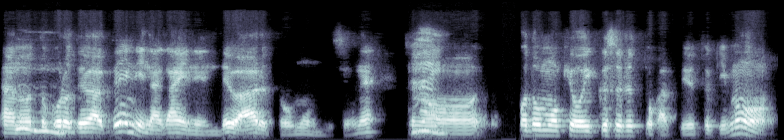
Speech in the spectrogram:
あの、ところでは便利な概念ではあると思うんですよね。その、子供を教育するとかっていう時も、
